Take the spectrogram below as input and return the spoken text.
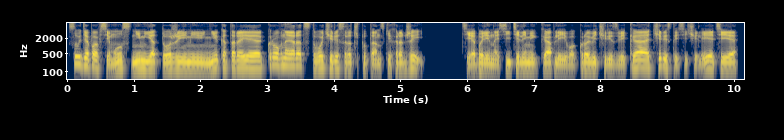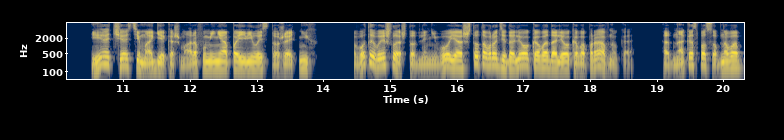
Судя по всему, с ним я тоже имею некоторое кровное родство через раджпутанских раджей. Те были носителями капли его крови через века, через тысячелетия, и отчасти магия кошмаров у меня появилась тоже от них. Вот и вышло, что для него я что-то вроде далекого-далекого правнука, однако способного,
